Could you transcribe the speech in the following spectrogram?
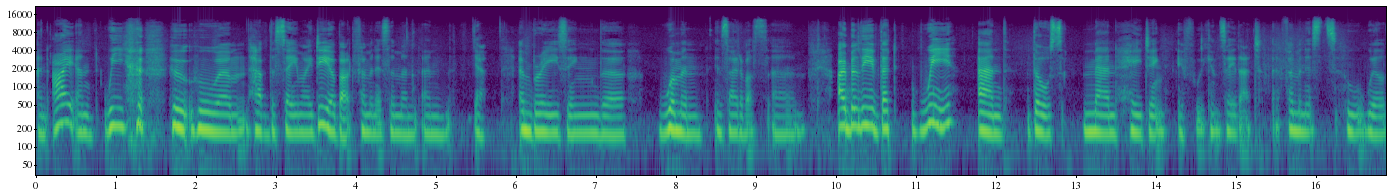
and I and we who who um, have the same idea about feminism and and yeah embracing the woman inside of us. Um, I believe that we and those man hating, if we can say that, uh, feminists who will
